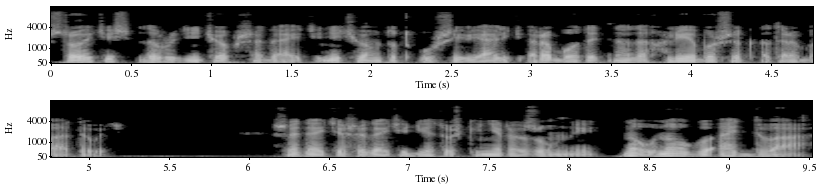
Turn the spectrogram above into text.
Стройтесь, да рудничок шагайте. Нечего вам тут уши вялить, работать надо, хлебушек отрабатывать. Шагайте, шагайте, детушки неразумные. Ну, в ногу, ать два.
